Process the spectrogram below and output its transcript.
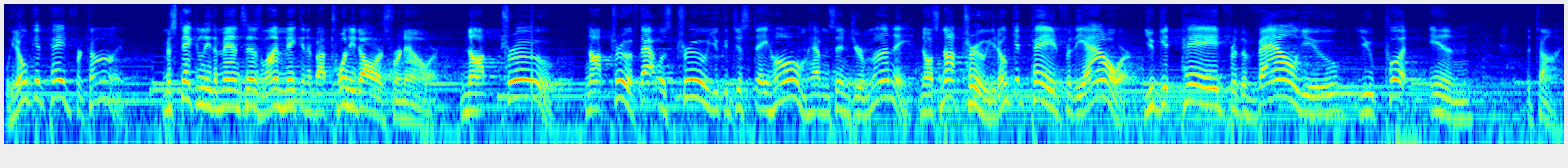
We don't get paid for time. Mistakenly, the man says, Well, I'm making about $20 for an hour. Not true. Not true. If that was true, you could just stay home, have them send your money. No, it's not true. You don't get paid for the hour. You get paid for the value you put in the time.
